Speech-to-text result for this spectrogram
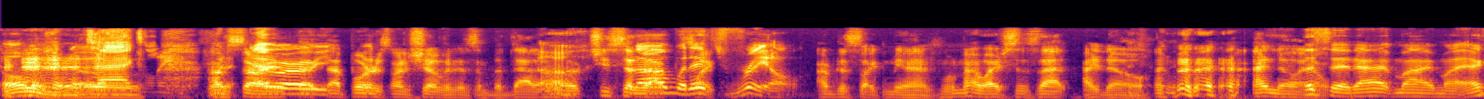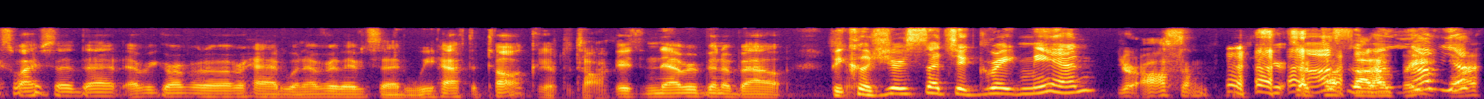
Oh no. Exactly. I'm sorry, that, that borders on chauvinism, but that Ugh. she said no, that. but it's like- real. I'm just like, man, when my wife says that, I know. I know. I don't. Listen, I, my my ex-wife said that. Every girlfriend I've ever had, whenever they've said we have to talk, We have to talk. it's never been about because you're such a great man. You're awesome. You're Talk awesome. I love you you. are.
